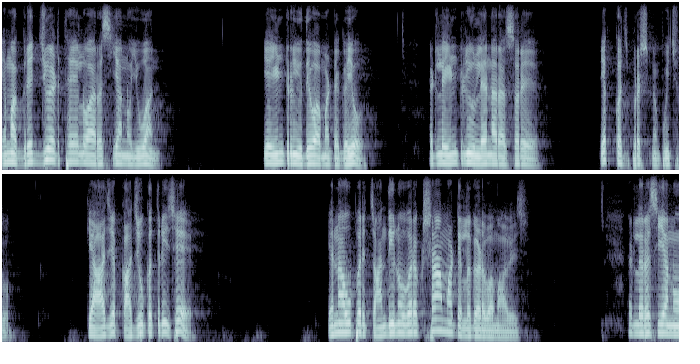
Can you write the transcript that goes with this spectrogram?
એમાં ગ્રેજ્યુએટ થયેલો આ રશિયાનો યુવાન એ ઇન્ટરવ્યૂ દેવા માટે ગયો. એટલે ઇન્ટરવ્યૂ લેનારા સરે એક જ પ્રશ્ન પૂછ્યો કે આ જે કાજુ કતરી છે, એના ઉપર ચાંદીનો વર્ક શા માટે લગાડવામાં આવે છે? એટલે રશિયાનો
